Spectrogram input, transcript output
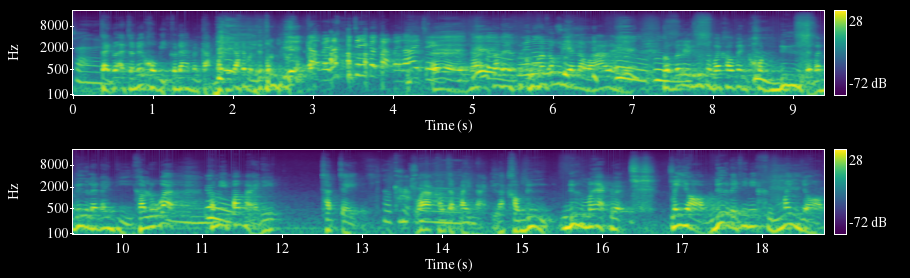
ใช่แต่ด้วยอาจจะด้วยโควิดก็ได้มันกลับมาไม่ได้มันเลยต้องอยู่กลับไปได้จริงก็กลับไปได้จริงเออใช่ก็เลยผมก็ต้องเรียนและวะเลยผมก็เลยรู้สึกว่าเขาเป็นคนดื้อแต่ว่าดื้อและได้ดี เขารู้ว่าเขามีเป้าหมายที่ชัดเจนค่ะว่าเขาจะไปไหนแล้วเขาดื้อดื้อมากด้วย ไม่ยอมดื้อในที่นี้คือไม่ยอม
